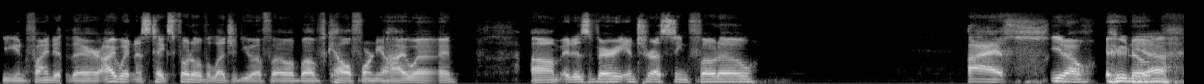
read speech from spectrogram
You can find it there. Eyewitness takes photo of alleged UFO above California highway. Um, it is a very interesting photo. I, you know, who knows? Yeah.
